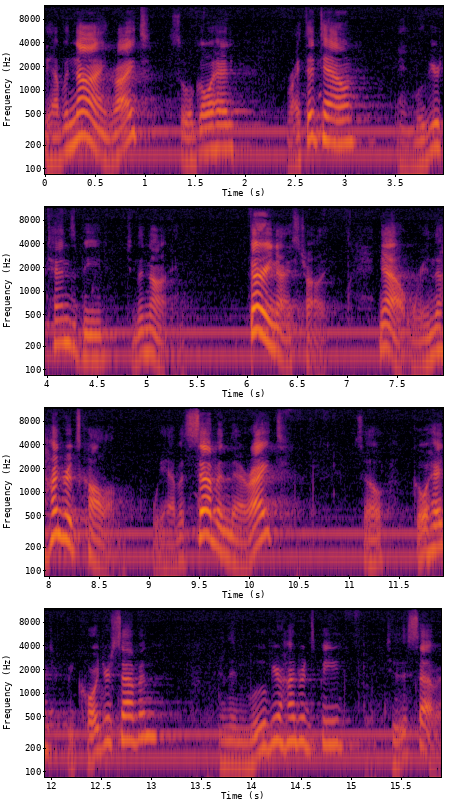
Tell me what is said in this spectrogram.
we have a 9, right? So we'll go ahead, write that down, and move your tens bead to the 9. Very nice, Charlie. Now, we're in the hundreds column. We have a 7 there, right? So go ahead, record your 7, and then move your hundreds bead to the 7.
